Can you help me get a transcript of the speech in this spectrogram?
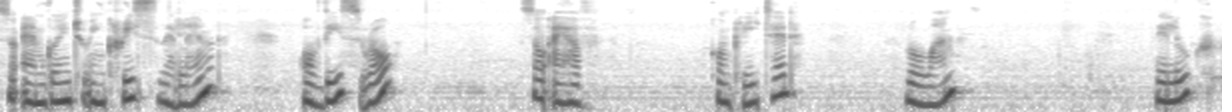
So I'm going to increase the length of this row. So I have completed row 1 they look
